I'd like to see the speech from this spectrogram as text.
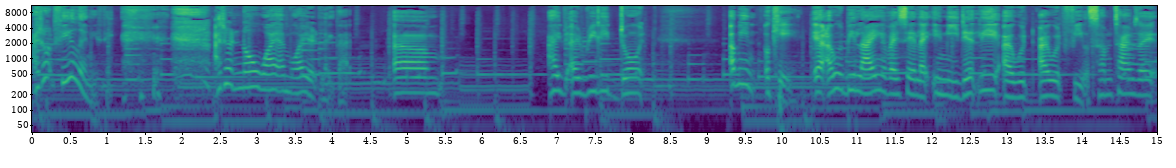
I don't feel anything. I don't know why I'm wired like that. Um, I I really don't I mean, okay, yeah, I would be lying if I say like immediately I would I would feel. Sometimes I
